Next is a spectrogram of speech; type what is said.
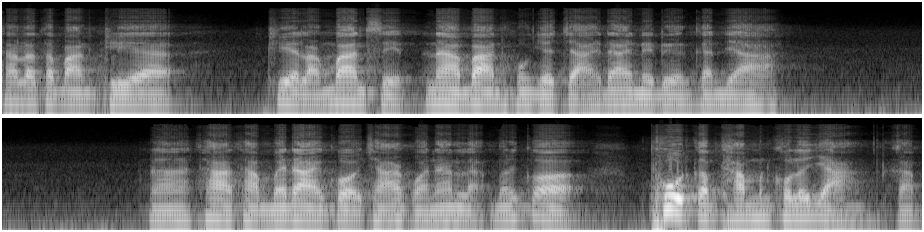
ถ้ารัฐบาลเคลียร์เคลียร์หลังบ้านเสร็จ หน้าบ้านคงจะจ่ายได้ในเดือนกันยา นะถ้าทำไม่ได้ก็ช้ากว่านั้นแหละมันก็พูดกับทำมันคนละอย่างครับ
